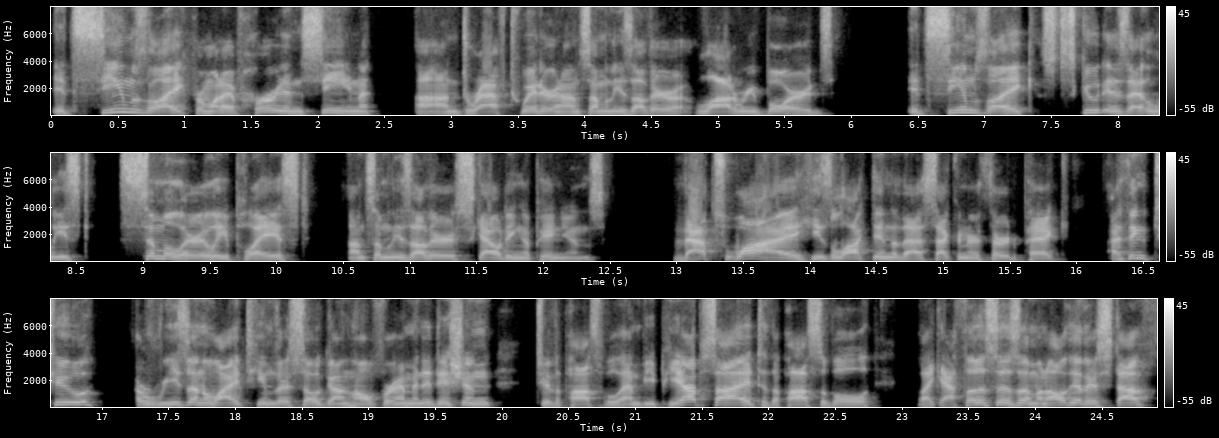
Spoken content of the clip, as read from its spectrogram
It seems like, from what I've heard and seen uh, on draft Twitter and on some of these other lottery boards, it seems like Scoot is at least similarly placed on some of these other scouting opinions. That's why he's locked into that second or third pick. I think, too, a reason why teams are so gung ho for him, in addition to the possible MVP upside, to the possible like athleticism and all the other stuff.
